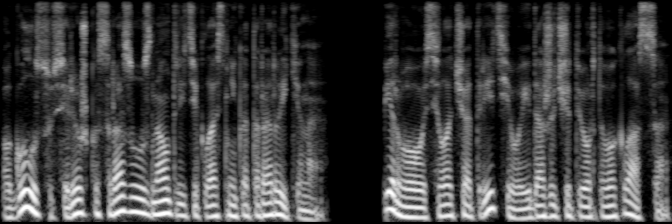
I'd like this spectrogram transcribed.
По голосу Сережка сразу узнал третьеклассника Тарарыкина первого силача третьего и даже четвертого класса,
